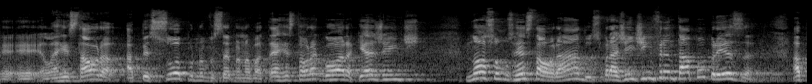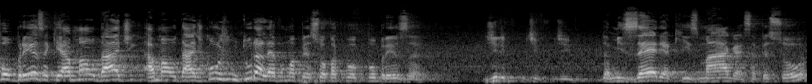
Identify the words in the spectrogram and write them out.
é, é, ela restaura a pessoa para o novo céu e para a nova terra, restaura agora, que é a gente. Nós somos restaurados para a gente enfrentar a pobreza. A pobreza, que é a maldade, a maldade, conjuntura leva uma pessoa para a pobreza de, de, de, da miséria que esmaga essa pessoa,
